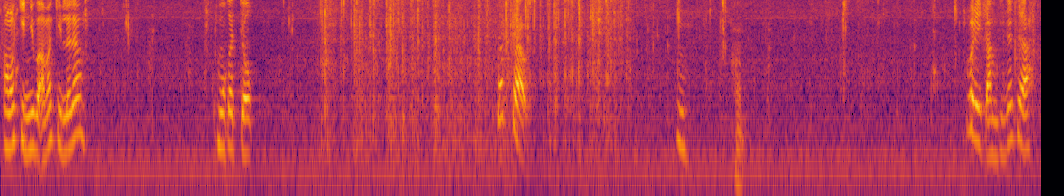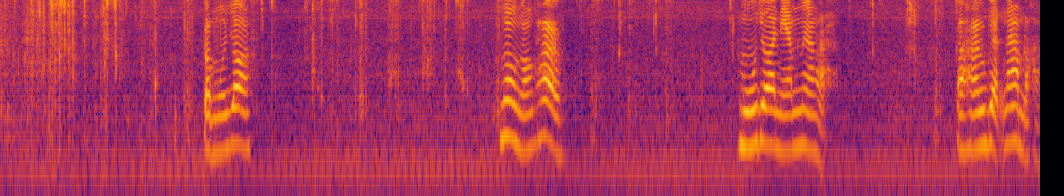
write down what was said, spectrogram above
เอามากินดีกว่าเอามากินเลยแล้วหมูกระจกก็ แบบครับไม่ได้จำกินก็คือกับหมูย่อเมืองน้องค่ายหมูยอแหนมเนืองล่ะอาหารเวียดนามล่ะค่ะ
